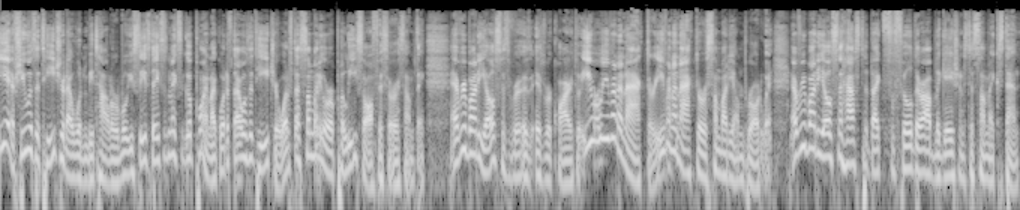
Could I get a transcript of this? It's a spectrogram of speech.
Yeah, if she was a teacher, that wouldn't be tolerable. You see, Stasis makes a good point. Like, what if that was a teacher? What if that's somebody or a police officer or something? Everybody else is, is, required to, or even an actor, even an actor or somebody on Broadway. Everybody else has to like fulfill their obligations to some extent.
